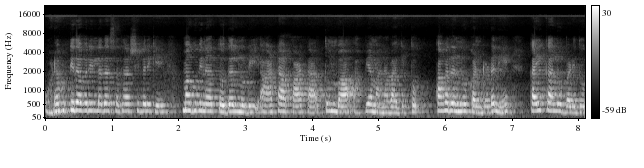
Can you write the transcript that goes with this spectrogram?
ಒಡಹುಟ್ಟಿದವರಿಲ್ಲದ ಸದಾಶಿವರಿಗೆ ಮಗುವಿನ ತೊದಲ್ನುಡಿ ಆಟ ಪಾಠ ತುಂಬ ಅಪ್ಯಮಾನವಾಗಿತ್ತು ಅವರನ್ನು ಕಂಡೊಡನೆ ಕೈಕಾಲು ಬಡಿದು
